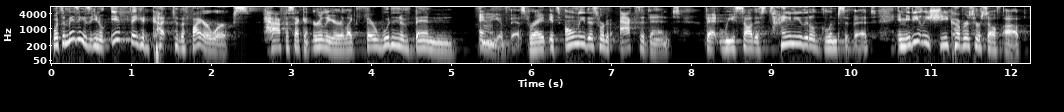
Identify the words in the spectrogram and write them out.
what's amazing is, you know, if they had cut to the fireworks half a second earlier, like there wouldn't have been any hmm. of this, right? It's only this sort of accident that we saw this tiny little glimpse of it. Immediately she covers herself up.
